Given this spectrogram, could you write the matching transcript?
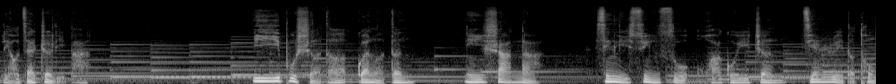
留在这里吧。依依不舍地关了灯，那一刹那，心里迅速划过一阵尖锐的痛，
